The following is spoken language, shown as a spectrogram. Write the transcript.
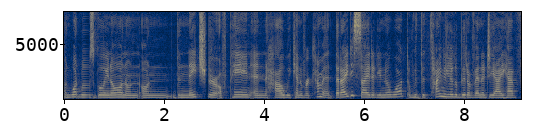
on what was going on, on on the nature of pain and how we can overcome it, that I decided, you know what, with the tiny little bit of energy I have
